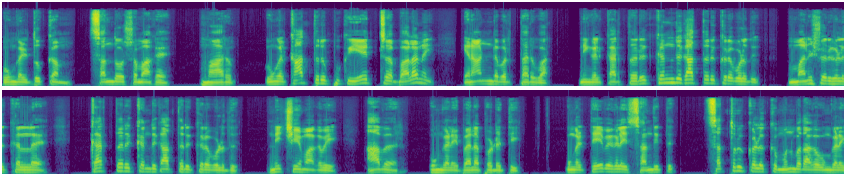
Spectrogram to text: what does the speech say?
உங்கள் துக்கம் சந்தோஷமாக மாறும். உங்கள் காத்திருப்புக்கு ஏற்ற பலனை என் ஆண்டவர் தருவார். நீங்கள் கர்த்தருக்கென்று காத்திருக்கிற பொழுது மனுஷர்களுக்கல்ல கர்த்தருக்கென்று காத்திருக்கிற பொழுது நிச்சயமாகவே அவர் உங்களை பலப்படுத்தி உங்கள் தேவைகளை சந்தித்து சத்துருக்களுக்கு முன்பதாக உங்களை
